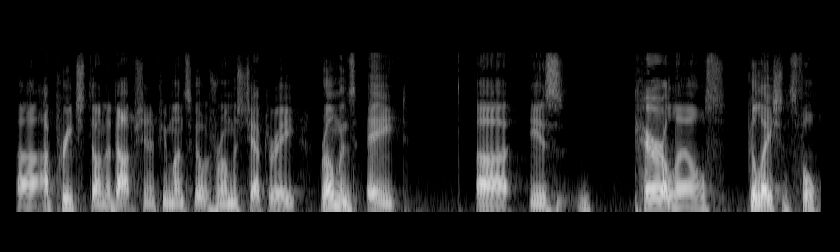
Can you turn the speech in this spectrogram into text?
uh, I preached on adoption a few months ago, it was Romans chapter 8. Romans 8 uh, is parallels Galatians 4.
